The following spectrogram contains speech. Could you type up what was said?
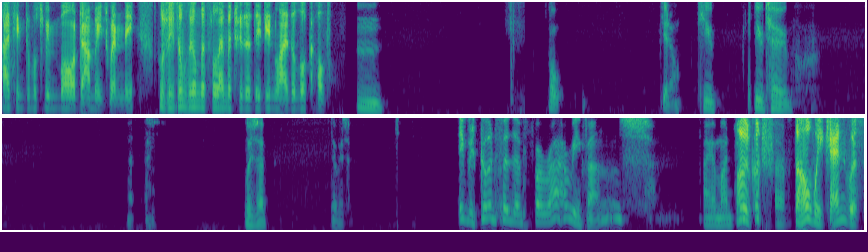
I think there must have been more damage when they must have been something on the telemetry that they didn't like the look of. Hmm. But you know, Q Q two was a there was a, it was good for the Ferrari fans. I imagine. Oh, well, good for the whole weekend was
